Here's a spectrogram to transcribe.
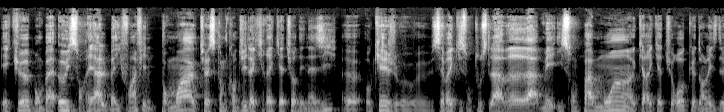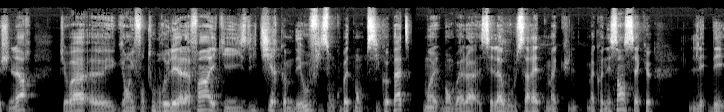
Et que, bon, bah, eux, ils sont réels, bah, ils font un film. Pour moi, tu vois, c'est comme quand tu dis la caricature des nazis. Euh, ok, je, c'est vrai qu'ils sont tous là, blablabla, mais ils sont pas moins caricaturaux que dans la liste de Schindler. Tu vois, euh, quand ils font tout brûler à la fin et qu'ils ils tirent comme des oufs, ils sont complètement psychopathes. Moi, bon, bah là, c'est là où s'arrête ma, ma connaissance. C'est que les- des,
